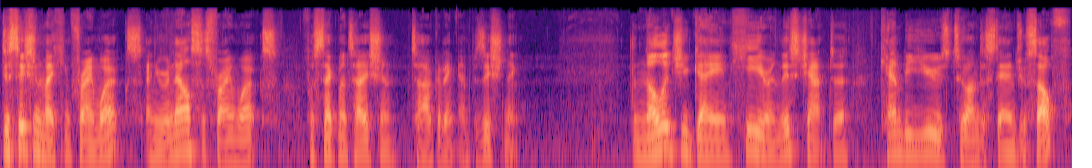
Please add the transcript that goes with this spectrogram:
decision making frameworks and your analysis frameworks for segmentation, targeting, and positioning. The knowledge you gain here in this chapter can be used to understand yourself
